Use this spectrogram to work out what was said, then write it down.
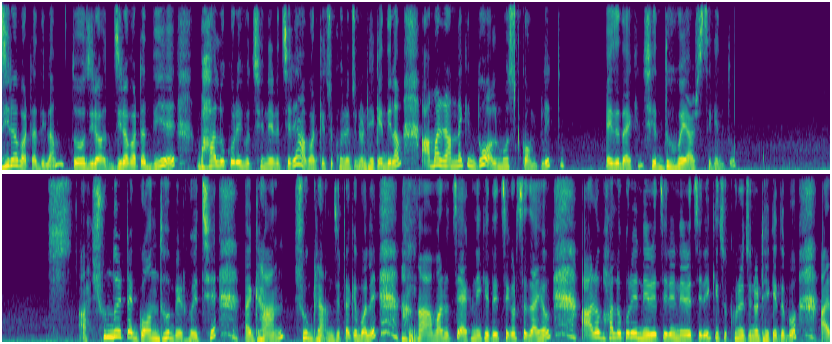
জিরা বাটা দিলাম। তো জিরা জিরা বাটা দিয়ে ভালো করে হচ্ছে নেড়ে চেড়ে আবার কিছুক্ষণের জন্য ঢেকে দিলাম। আমার রান্না কিন্তু অলমোস্ট কমপ্লিট এই যে দেখেন, সেদ্ধ হয়ে আসছে কিন্তু। সুন্দর একটা গন্ধ বের হয়েছে ঘ্রাণ, সুঘ্রাণ যেটাকে বলে। আমার হচ্ছে এখনই খেতে ইচ্ছে করছে, যাই হোক। আরও ভালো করে নেড়ে চেড়ে নেড়ে চেড়ে কিছুক্ষণের জন্য ঢেকে দেবো। আর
